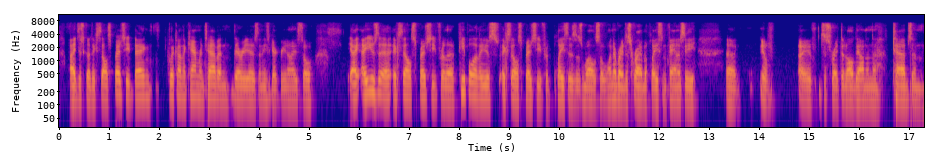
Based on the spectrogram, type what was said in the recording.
I just go to Excel spreadsheet, bang, click on the Cameron tab, and there he is, and he's got green eyes. So I, I use an Excel spreadsheet for the people, and I use Excel spreadsheet for places as well. So whenever I describe a place in fantasy, uh, you know, I just write that all down in the tabs, and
